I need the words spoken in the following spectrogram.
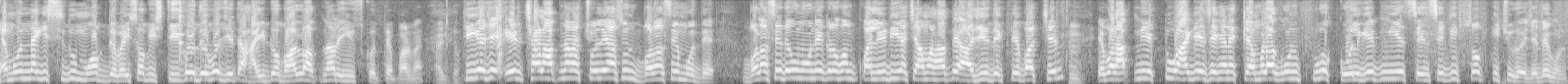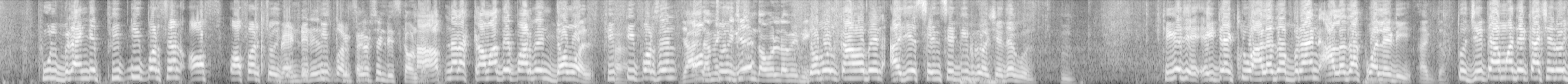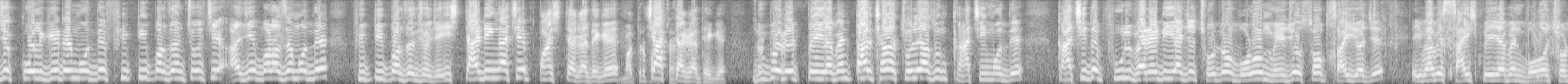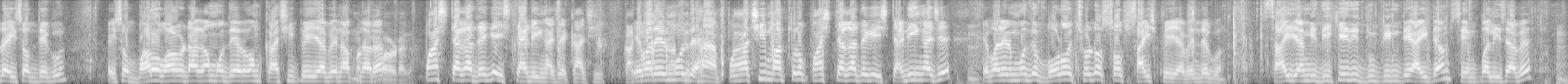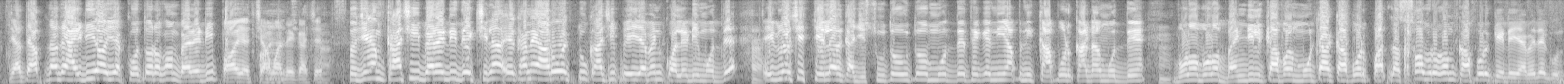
এমন নাকি শুধু মপ দেবো এইসব স্টিকও দেবো যেটা হাইটও ভালো আপনারা ইউজ করতে পারবেন। ঠিক আছে এর ছাড়া আপনারা চলে আসুন বরাসের মধ্যে। বরাসে দেখুন অনেক রকম কোয়ালিটি আছে আমার হাতে আজই দেখতে পাচ্ছেন। এবার আপনি একটু আগে সেখানে ক্যামেরা করুন পুরো কোলগেট নিয়ে সেন্সিটিভ সব কিছু রয়েছে দেখুন। ফুল ব্র্যান্ডে ফিফটি পার্সেন্ট অফ অফার চলছে Branded এর 50% discount হ্যাঁ। আপনারা কামাতে পারবেন ডবল ফিফটি পার্সেন্ট। ডবল কামাবেন আজকে সেন্সিটিভ রয়েছে দেখুন। ঠিক আছে? এইটা একটু আলাদা ব্র্যান্ড আলাদা কোয়ালিটি একদম। তো যেটা আমাদের কাছে রয়েছে কোলগেটের মধ্যে ফিফটি পার্সেন্ট চলছে আজে বড়াসের মধ্যে ফিফটি পার্সেন্ট চলছে। স্টার্টিং আছে পাঁচ টাকা থেকে চার টাকা। টাকা থেকে। দুটো রেট পেয়ে যাবেন। তাছাড়া চলে আসুন কাঁচির মধ্যে। কাঁচিতে ফুল ভ্যারাইটি আছে ছোট বড় মেজো সব সাইজ আছে। এইভাবে সাইজ পেয়ে যাবেন বড় ছোট এইসব দেখুন। এইসব বারো বারো টাকার মধ্যে এরকম কাঁচি পেয়ে যাবেন আপনারা। পাঁচ টাকা থেকে স্টার্টিং আছে কাঁচি। এবার এর মধ্যে হ্যাঁ পাঁচই মাত্র পাঁচ টাকা থেকে স্টার্টিং আছে। এবার এর মধ্যে বড় ছোট সব সাইজ পেয়ে যাবেন দেখুন। সাইজ আমি দেখিয়ে দিই দু তিনটে আইটেম সিম্পল হিসাবে। যাতে আপনাদের আইডিয়া হয় যে কত রকম ভ্যারাইটি পাওয়া যাচ্ছে আমাদের কাছে। হ্যাঁ। তো যেরকম কাঁচি ভ্যারাইটি দেখছিলাম এখানে আরও একটু কাঁচি পেয়ে যাবেন কোয়ালিটির মধ্যে। হ্যাঁ। এগুলো হচ্ছে টেলার কাঁচি সুতো উতোর মধ্যে থেকে নিয়ে আপনি কাপড় কাটার মধ্যে বড় বড় ব্যান্ডিল কাপড় মোটা কাপড় পাতলা সব রকম কাপড় কেটে যাবে দেখুন।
